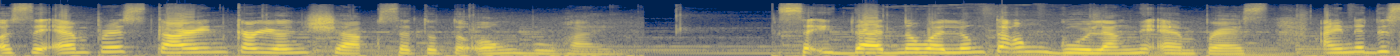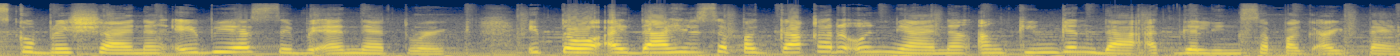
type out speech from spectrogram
o si Empress Karen Carion Shock sa totoong buhay. Sa edad na walong taong gulang ni Empress ay nadiskubre siya ng ABS-CBN Network. Ito ay dahil sa pagkakaroon niya ng angking ganda at galing sa pag-arte.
